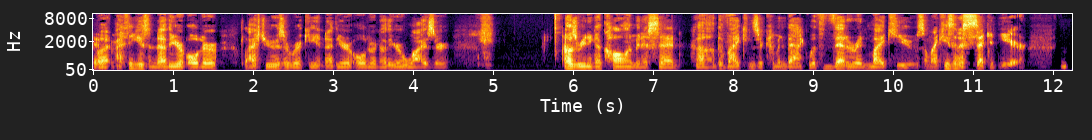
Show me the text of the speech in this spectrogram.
Yeah. but I think he's another year older. Last year he was a rookie, another year older, another year wiser. I was reading a column and it said uh, the Vikings are coming back with veteran Mike Hughes. I'm like, he's in his second year.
